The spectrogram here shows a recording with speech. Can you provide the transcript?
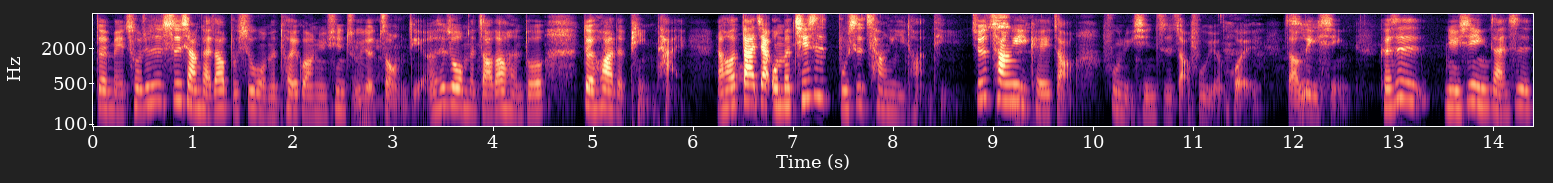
对，没错，就是思想改造不是我们推广女性主义的重点，而是说我们找到很多对话的平台，然后大家、我们其实不是倡议团体，就是倡议可以找妇女薪资、找妇援会、找立行，可是女性影展是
